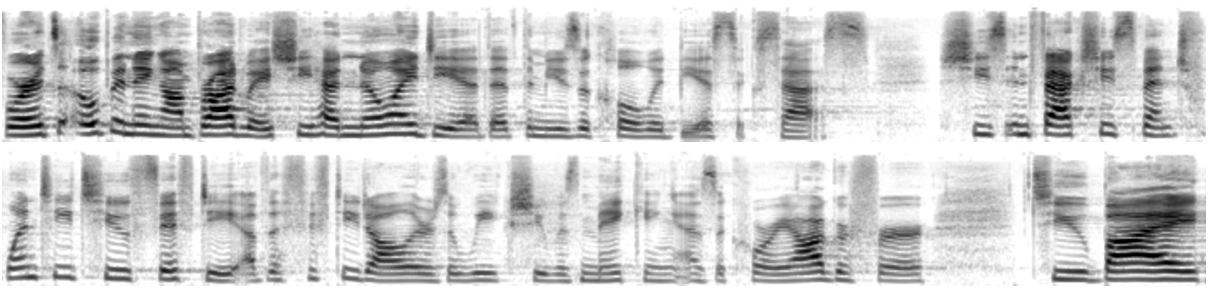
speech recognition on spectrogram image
For its opening on Broadway, she had no idea that the musical would be a success. She's, in fact, she spent $22.50 of the $50 a week she was making as a choreographer to buy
